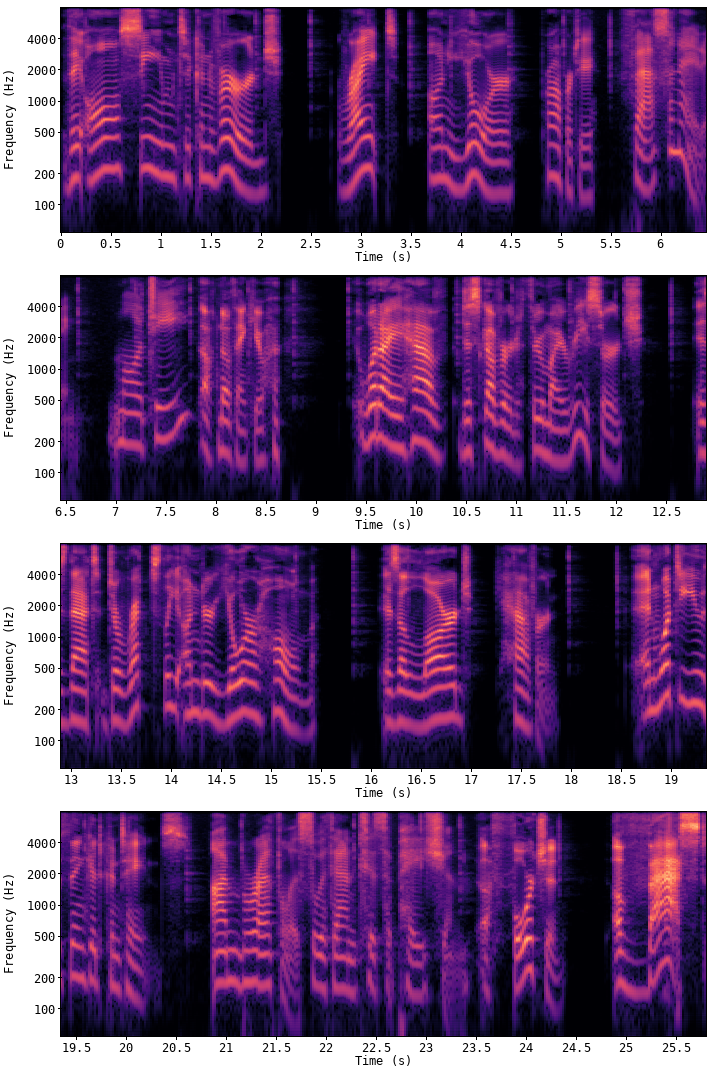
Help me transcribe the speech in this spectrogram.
they all seem to converge right on your property. Fascinating. More tea? Oh, no, thank you. What I have discovered through my research is that directly under your home is a large cavern. And what do you think it contains? I'm breathless with anticipation. A fortune. A vast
